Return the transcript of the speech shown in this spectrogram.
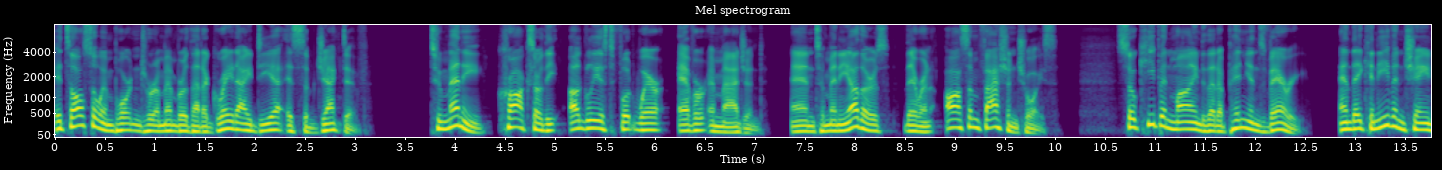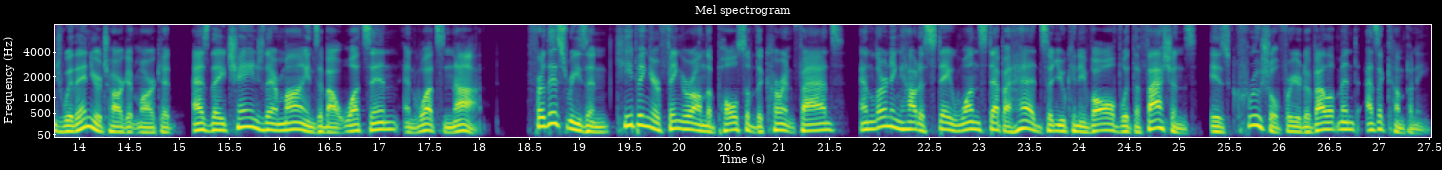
it's also important to remember that a great idea is subjective. To many, Crocs are the ugliest footwear ever imagined, and to many others, they're an awesome fashion choice. So keep in mind that opinions vary, and they can even change within your target market as they change their minds about what's in and what's not. For this reason, keeping your finger on the pulse of the current fads and learning how to stay one step ahead so you can evolve with the fashions is crucial for your development as a company.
